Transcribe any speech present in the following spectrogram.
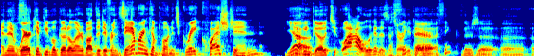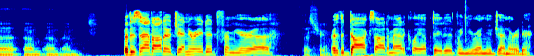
And then where can people go to learn about the different Xamarin components? Great question. Yeah. You can go to, wow, look at this. It's I already think, there. Uh, I think there's a, a, a um, um, um, But is that auto-generated from your, uh, That's true. are the docs automatically updated when you run your generator?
